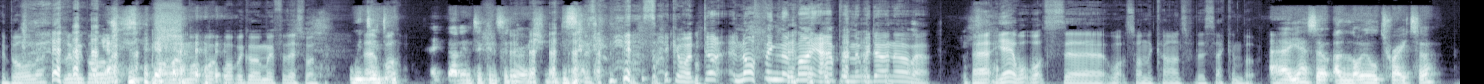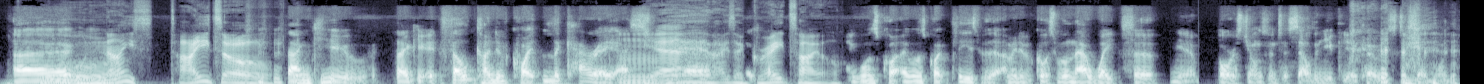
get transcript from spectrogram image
Ebola. Blue Ebola. Yeah. what, what, what, what we're going with for this one? We Uh, did what- take that into consideration. with the second- Second one. Don't- Nothing that might happen that we don't know about. Uh, yeah. What, what's uh, what's on the cards for the second book? uh, yeah, so a loyal traitor. Uh, oh, nice title. Thank you, thank you. It felt kind of quite Le Carre esque. Mm. yeah, that is a great title. I was quite, I was quite pleased with it. I mean, of course, we'll now wait for you know Boris Johnson to sell the nuclear codes to someone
